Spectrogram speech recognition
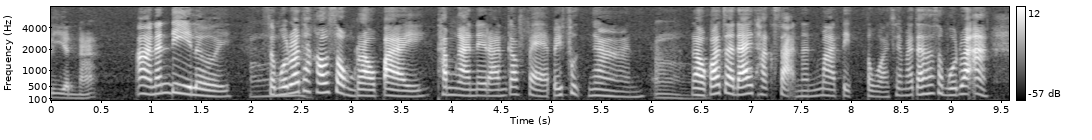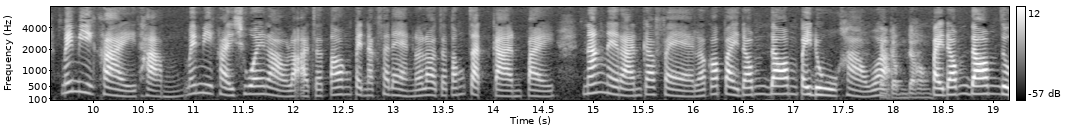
เรียนนะ อ่านั่นดีเลยอ๋อสมมุติว่าถ้าเขาส่งเราไปทำงานในร้านกาแฟไปฝึกงานอ่าเราก็จะได้ทักษะนั้นมาติดตัวใช่ไหมแต่ถ้าสมมติว่าอะไม่มีใครทำไม่มีใครช่วยเรา เราอาจจะต้องเป็นนักแสดงแล้วเราจะต้องจัดการไปนั่งในร้านกาแฟแล้วก็ไปด้อมด้อมๆไปดูเขาไปอะดอมดอมไปด้อมด้อมๆดู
